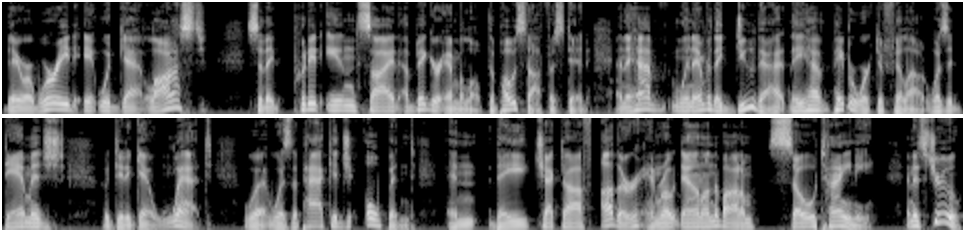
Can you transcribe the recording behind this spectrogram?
they were worried it would get lost. So they put it inside a bigger envelope. The post office did. And they have, whenever they do that, they have paperwork to fill out. Was it damaged? Did it get wet? Was the package opened? And they checked off other and wrote down on the bottom, so tiny. And it's true.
